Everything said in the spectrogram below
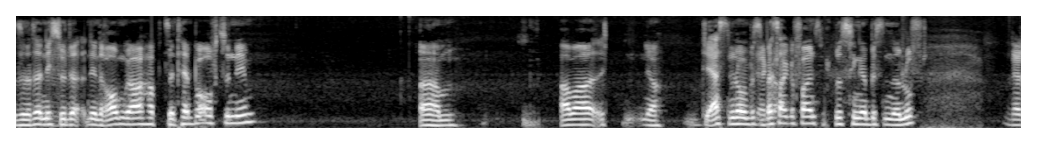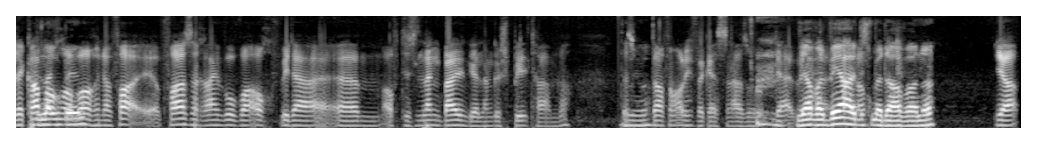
Also hat er nicht so de- den Raum gehabt, sein Tempo aufzunehmen. Ähm, aber ich, ja, die ersten mir noch ein bisschen Der besser gefallen, zum Schluss hing er ein bisschen in der Luft. Ja, der kam auch, aber auch in der äh, Phase rein, wo wir auch wieder ähm, auf diesen langen Ballen lang gespielt haben, ne? Das Ja. darf man auch nicht vergessen. Also, der, Ja, weil Bär halt nicht mehr da war, ne? Ja,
